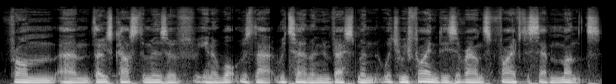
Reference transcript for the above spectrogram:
from um, those customers of you know what was that return on investment, which we find is around five to seven months.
